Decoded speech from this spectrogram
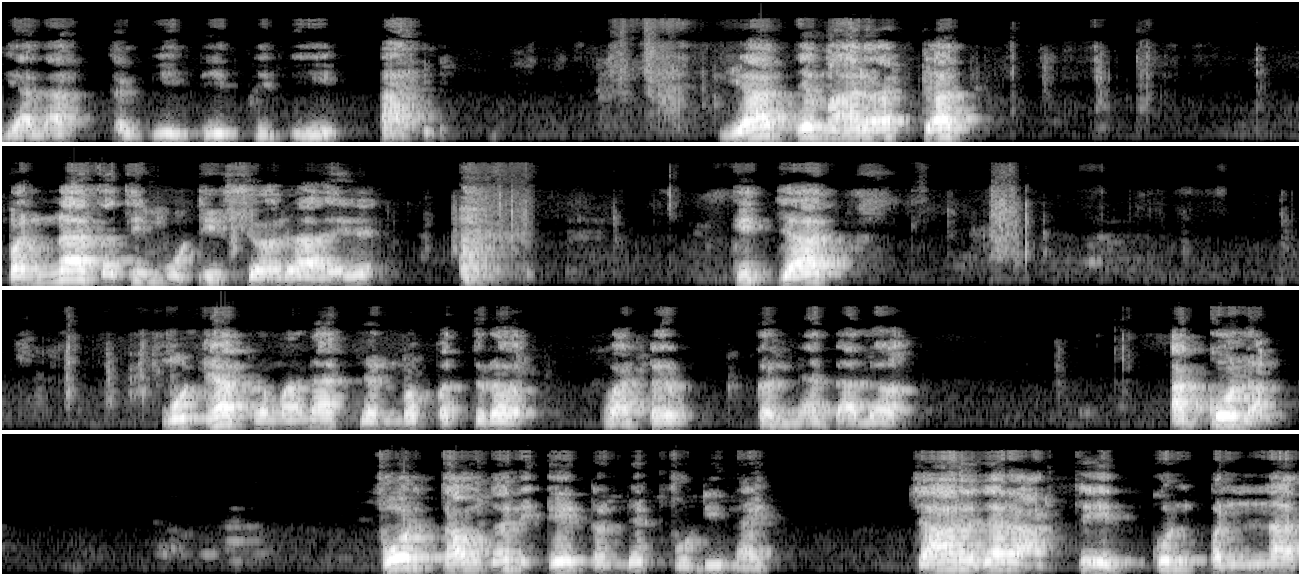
याला स्थगिती दिली आहे. यात जे महाराष्ट्रात पन्नास अशी मोठी शहर आहे की ज्यात मोठ्या प्रमाणात जन्मपत्र वाटप करण्यात आलं. Akola four thousand eight hundred forty nine चार हज़ार आठशे एकोणपन्नास.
